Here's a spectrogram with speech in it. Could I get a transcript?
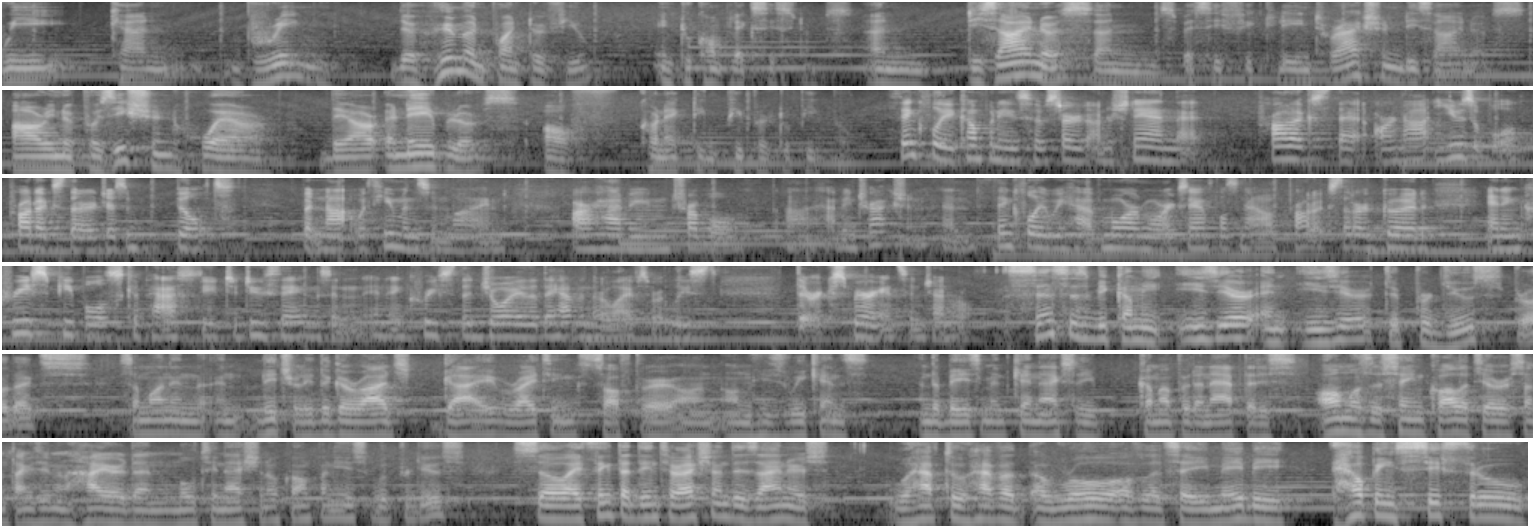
we can bring the human point of view into complex systems. And designers, and specifically interaction designers, are in a position where they are enablers of connecting people to people. Thankfully, companies have started to understand that products that are not usable, products that are just built but not with humans in mind, are having trouble uh, having traction. And thankfully we have more and more examples now of products that are good and increase people's capacity to do things and, and increase the joy that they have in their lives or at least their experience in general. Since it's becoming easier and easier to produce products, someone in, in literally the garage guy writing software on, on his weekends in the basement can actually come up with an app that is almost the same quality or sometimes even higher than multinational companies would produce. So I think that the interaction designers will have to have a, a role of, let's say, maybe helping sift through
